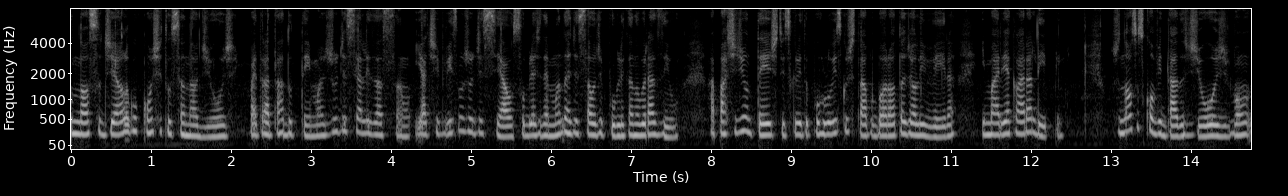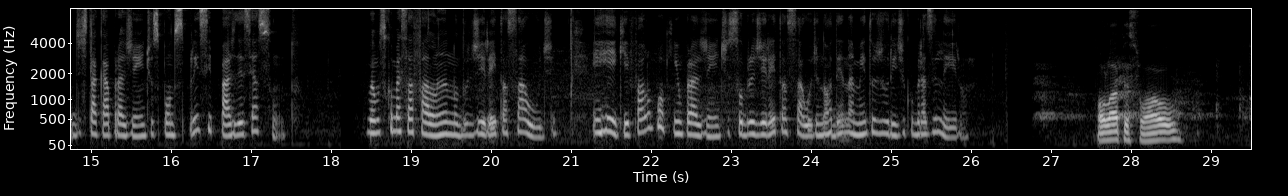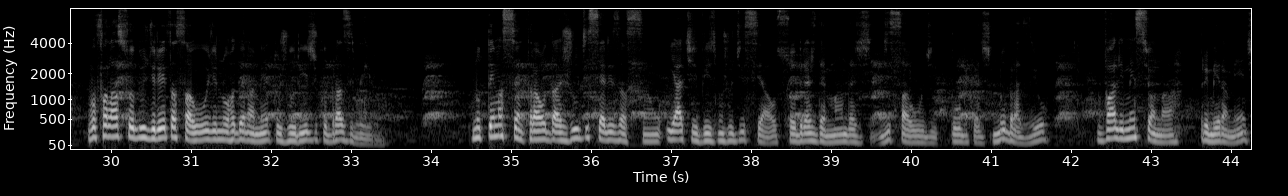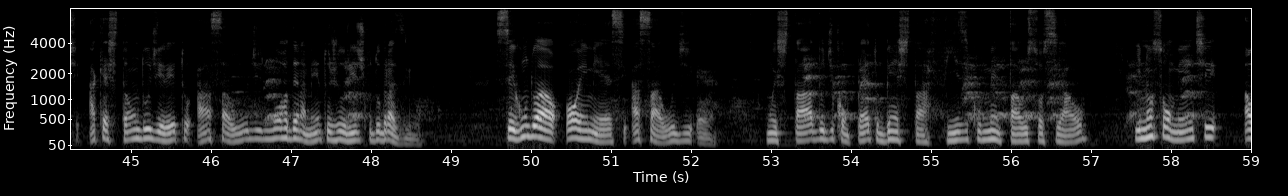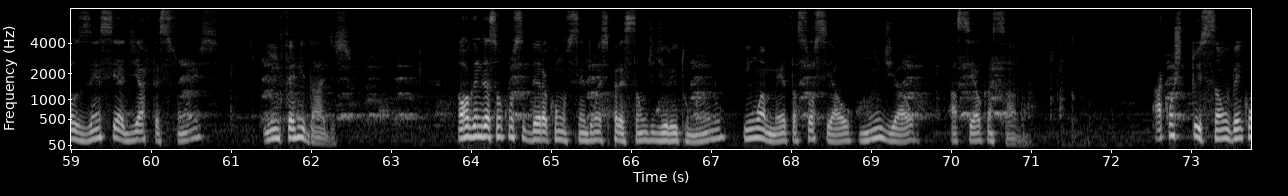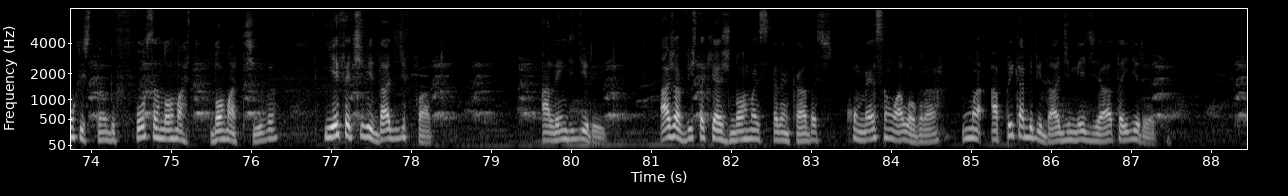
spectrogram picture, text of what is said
O nosso diálogo constitucional de hoje vai tratar do tema judicialização e ativismo judicial sobre as demandas de saúde pública no Brasil, a partir de um texto escrito por Luiz Gustavo Borota de Oliveira e Maria Clara Lippe. Os nossos convidados de hoje vão destacar para a gente os pontos principais desse assunto. Vamos começar falando do direito à saúde. Henrique, fala um pouquinho para a gente sobre o direito à saúde no ordenamento jurídico brasileiro. Olá, pessoal. Vou falar sobre o direito à saúde no ordenamento jurídico brasileiro. No tema central da judicialização e ativismo judicial sobre as demandas de saúde públicas no Brasil, vale mencionar, primeiramente, a questão do direito à saúde no ordenamento jurídico do Brasil. Segundo a OMS, a saúde é um estado de completo bem-estar físico, mental e social, e não somente ausência de afecções e enfermidades. A organização considera como sendo uma expressão de direito humano e uma meta social mundial a ser alcançada. A Constituição vem conquistando força normativa e efetividade de fato, além de direito. Haja vista que as normas elencadas começam a lograr uma aplicabilidade imediata e direta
